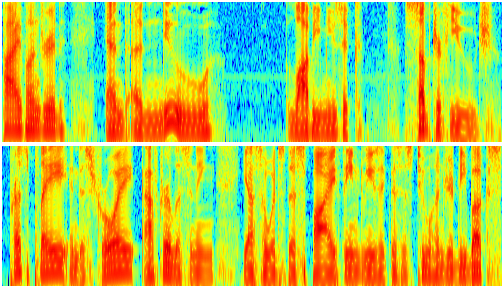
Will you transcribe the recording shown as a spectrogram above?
500 and a new lobby music subterfuge press play and destroy after listening yeah so it's the spy themed music this is 200 v bucks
